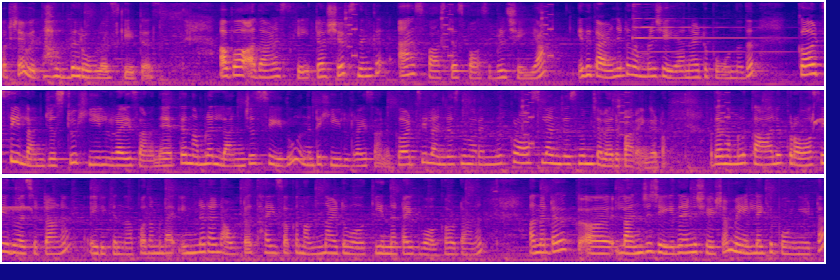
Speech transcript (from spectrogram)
പക്ഷേ വിത്തൗട്ട് ദ റോളർ സ്കേറ്റേഴ്സ് അപ്പോൾ അതാണ് സ്കേറ്റർ ഷിഫ്റ്റ്സ്. നിങ്ങൾക്ക് ആസ് ഫാസ്റ്റ് ആസ് പോസിബിൾ ചെയ്യാം. ഇത് കഴിഞ്ഞിട്ട് നമ്മൾ ചെയ്യാനായിട്ട് പോകുന്നത് curtsy lunges to heel raise ആണ്. നേരത്തെ നമ്മൾ ലഞ്ചസ് ചെയ്തു എന്നിട്ട് ഹീൽ റൈസ് ആണ്. കേർട്സി ലഞ്ചസ് എന്ന് പറയുന്നത് ക്രോസ് ലഞ്ചസ് എന്നും ചിലർ പറയും കേട്ടോ. അതായത് നമ്മൾ കാൽ ക്രോസ് ചെയ്ത് വെച്ചിട്ടാണ് ഇരിക്കുന്നത്. അപ്പോൾ നമ്മുടെ ഇന്നർ ആൻഡ് ഔട്ടർ തൈസ് ഒക്കെ നന്നായിട്ട് വർക്ക് ചെയ്യുന്ന ടൈപ്പ് വർക്കൗട്ടാണ് എന്നിട്ട് ലഞ്ച് ചെയ്തതിന് ശേഷം മേളിലേക്ക് പൊങ്ങിയിട്ട്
